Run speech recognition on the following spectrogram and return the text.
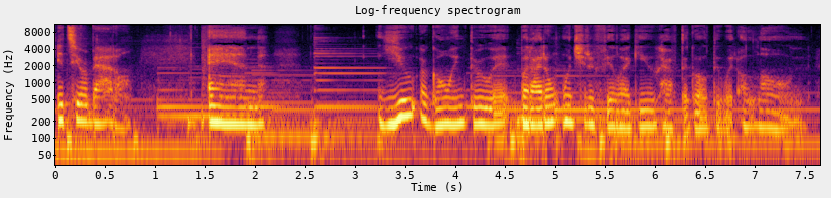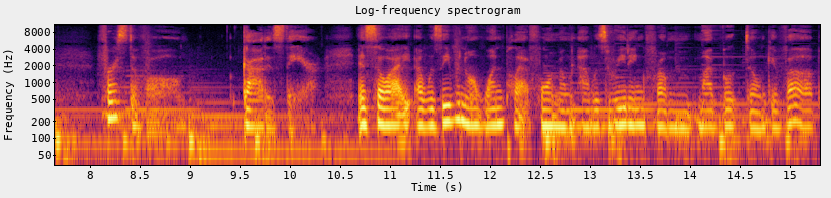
it's your battle. And you are going through it, but I don't want you to feel like you have to go through it alone. First of all, God is there. And so I, I was even on one platform and I was reading from my book, Don't Give Up,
